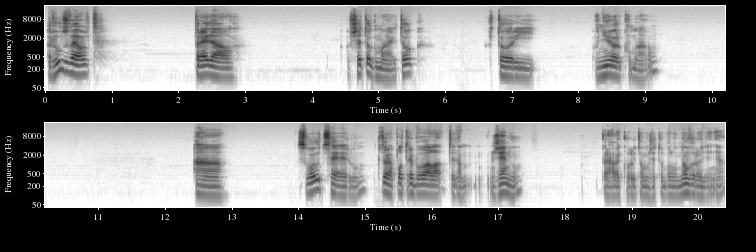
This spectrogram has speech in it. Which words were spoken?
Roosevelt predal všetok majetok, ktorý v New Yorku mal a svoju dceru, ktorá potrebovala teda ženu, práve kvôli tomu, že to bolo novorodenia,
